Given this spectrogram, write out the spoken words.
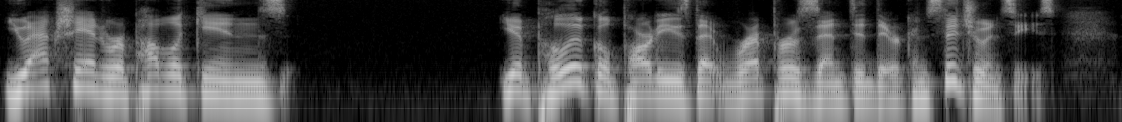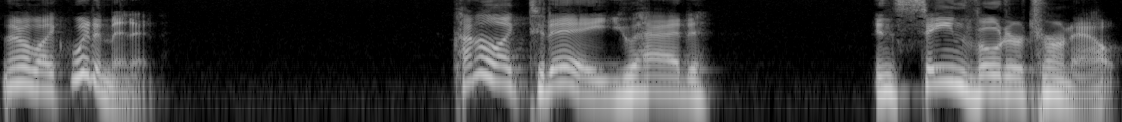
you actually had Republicans you had political parties that represented their constituencies. And they're like, wait a minute. Kind of like today, you had insane voter turnout.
